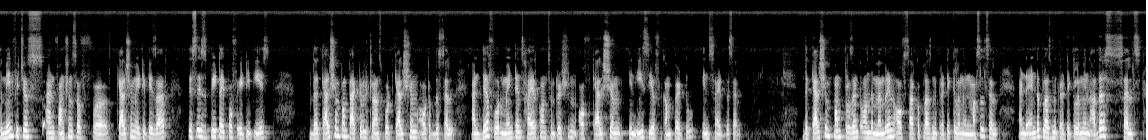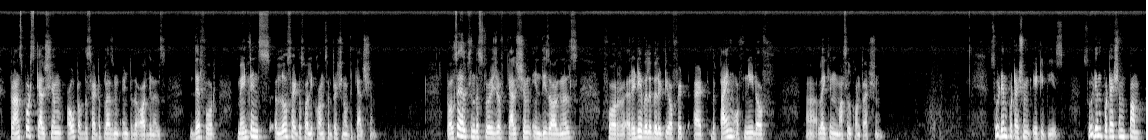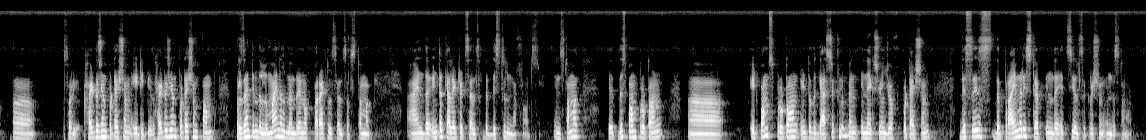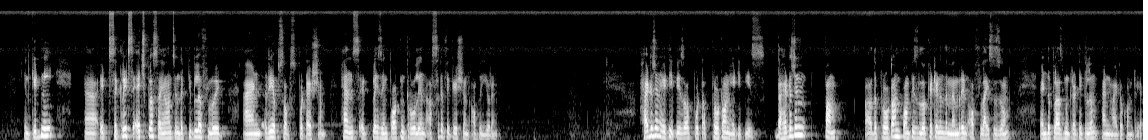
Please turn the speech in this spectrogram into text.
The main features and functions of uh, calcium ATPase are this is P type of ATPase the calcium pump actively transports calcium out of the cell and therefore maintains higher concentration of calcium in ECF compared to inside the cell. The calcium pump present on the membrane of sarcoplasmic reticulum in muscle cell and the endoplasmic reticulum in other cells transports calcium out of the cytoplasm into the organelles. Therefore, maintains a low cytosolic concentration of the calcium. It also helps in the storage of calcium in these organelles for ready availability of it at the time of need of uh, like in muscle contraction. Sodium potassium ATPase. Sodium potassium pump, uh, sorry, hydrogen potassium ATPase. Hydrogen potassium pump present in the luminal membrane of parietal cells of stomach and the intercalated cells of the distal nephrons. In stomach, it, this pump proton, uh, it pumps proton into the gastric lumen in exchange of potassium this is the primary step in the HCl secretion in the stomach. In kidney, uh, it secretes H plus ions in the tubular fluid and reabsorbs potassium. Hence, it plays important role in acidification of the urine. Hydrogen ATPase or proton ATPase. The hydrogen pump, uh, the proton pump is located in the membrane of lysosome, endoplasmic reticulum and mitochondria.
